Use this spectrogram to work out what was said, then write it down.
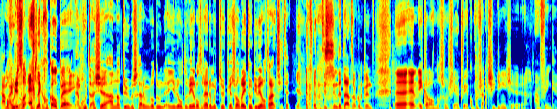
Maar, maar goed, dit is wel echt lekker goedkoop, hè? Ja, maar goed, als je aan natuurbescherming wil doen en je wil de wereld redden, moet je natuurlijk eerst wel weten hoe die wereld eruit ziet. Hè? Ja, dat is inderdaad ook een punt. En ik kan al nog zo'n CO2-compensatie dingetje aanvinken.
